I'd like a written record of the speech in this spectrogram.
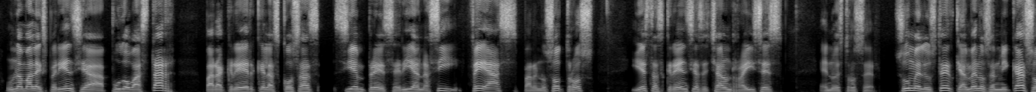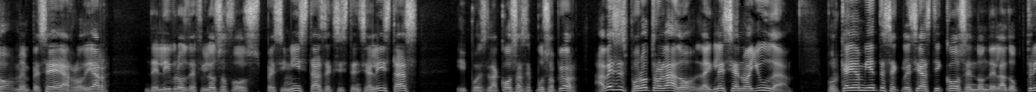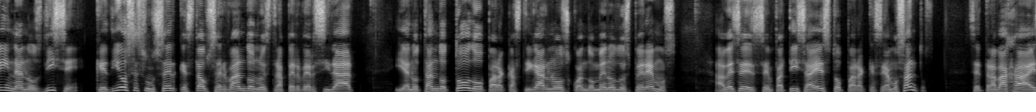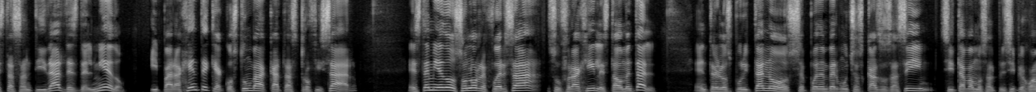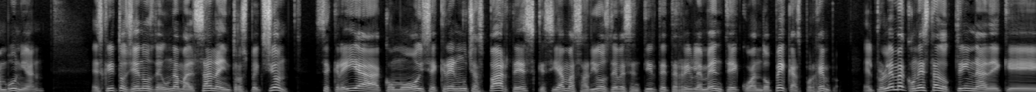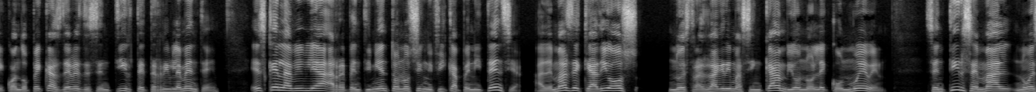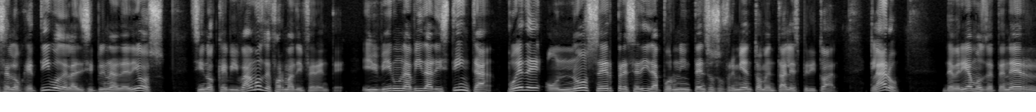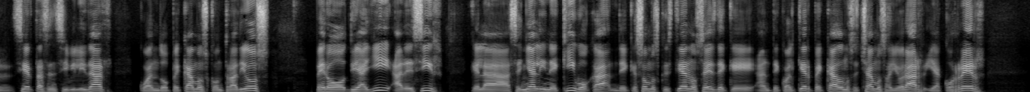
Una mala experiencia pudo bastar para creer que las cosas siempre serían así, feas para nosotros, y estas creencias echaron raíces en nuestro ser. Súmele usted que al menos en mi caso me empecé a rodear de libros de filósofos pesimistas, existencialistas, y pues la cosa se puso peor. A veces, por otro lado, la iglesia no ayuda, porque hay ambientes eclesiásticos en donde la doctrina nos dice que Dios es un ser que está observando nuestra perversidad y anotando todo para castigarnos cuando menos lo esperemos. A veces se enfatiza esto para que seamos santos. Se trabaja esta santidad desde el miedo. Y para gente que acostumbra a catastrofizar, este miedo solo refuerza su frágil estado mental. Entre los puritanos se pueden ver muchos casos así. Citábamos al principio Juan Bunyan, escritos llenos de una malsana introspección. Se creía, como hoy se cree en muchas partes, que si amas a Dios debes sentirte terriblemente cuando pecas, por ejemplo. El problema con esta doctrina de que cuando pecas debes de sentirte terriblemente es que en la Biblia arrepentimiento no significa penitencia, además de que a Dios nuestras lágrimas sin cambio no le conmueven. Sentirse mal no es el objetivo de la disciplina de Dios, sino que vivamos de forma diferente, y vivir una vida distinta puede o no ser precedida por un intenso sufrimiento mental y espiritual. Claro, deberíamos de tener cierta sensibilidad cuando pecamos contra Dios, pero de allí a decir que la señal inequívoca de que somos cristianos es de que ante cualquier pecado nos echamos a llorar y a correr,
